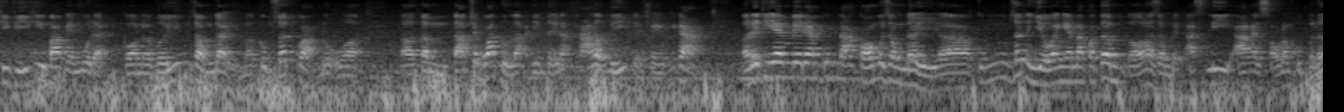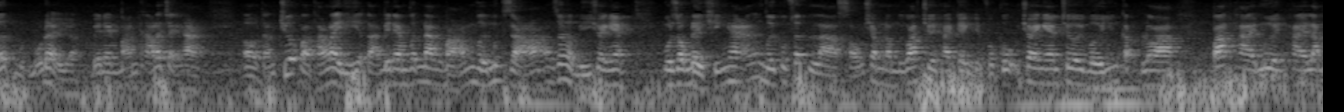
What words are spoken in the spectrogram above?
chi phí khi bác em mua đẩy. Còn uh, với những dòng đẩy mà công suất khoảng độ uh, Ờ, tầm 800W đổ lại thì em thấy là khá hợp lý để cho em khách hàng. Ở đây thì em bên em cũng đã có một dòng đẩy uh, cũng rất là nhiều anh em đang quan tâm. Đó là dòng đẩy Ashley A265 Plus một mẫu đẩy uh, bên em bán khá là chạy hàng. Ở tháng trước và tháng này thì hiện tại bên em vẫn đang bán với mức giá rất hợp lý cho anh em. Một dòng đẩy chính hãng với công suất là 650W chơi hai kênh để phục vụ cho anh em chơi với những cặp loa bass 20, 25,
